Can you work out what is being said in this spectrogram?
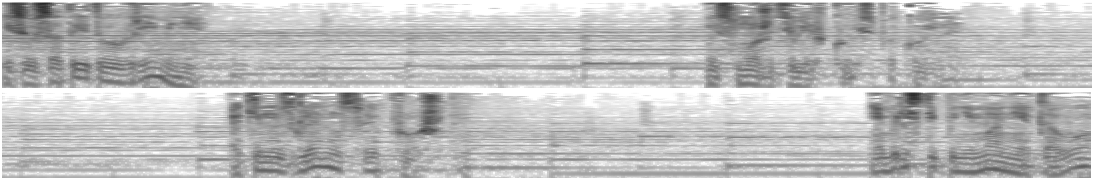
И с высоты этого времени вы сможете легко и спокойно окинуть взглядом свое прошлое и обрести понимание того,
